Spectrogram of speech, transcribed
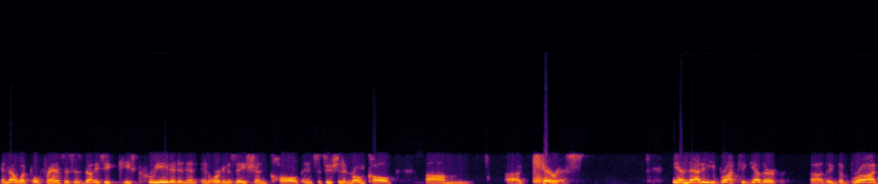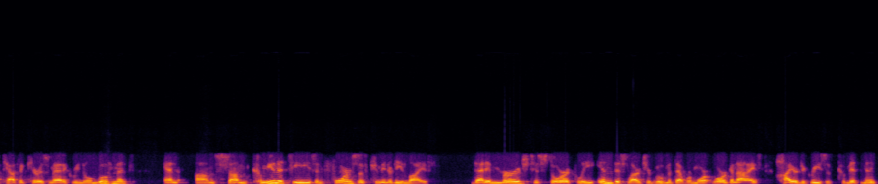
And now, what Pope Francis has done is he, he's created an, an organization called, an institution in Rome called um, uh, Charis, and that he brought together uh, the, the broad Catholic charismatic renewal movement and um, some communities and forms of community life that emerged historically in this larger movement that were more organized, higher degrees of commitment,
